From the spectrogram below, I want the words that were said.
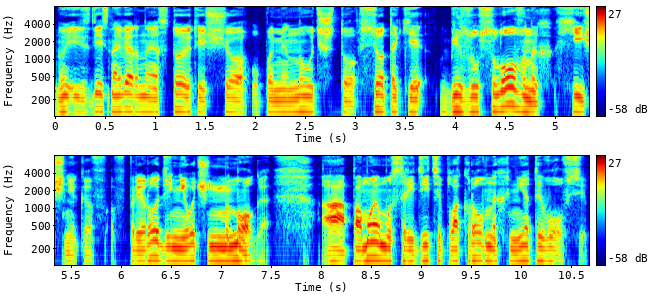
Ну и здесь, наверное, стоит еще упомянуть, что все-таки безусловных хищников в природе не очень много. А, по-моему, среди теплокровных нет и вовсе.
